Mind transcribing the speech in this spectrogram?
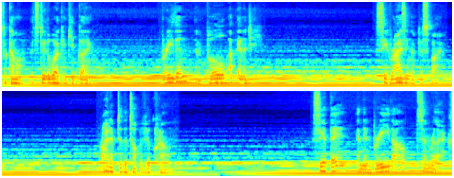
So come on, let's do the work and keep going. Breathe in and pull up energy. See it rising up your spine right up to the top of your crown. See it there, and then breathe out and relax.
